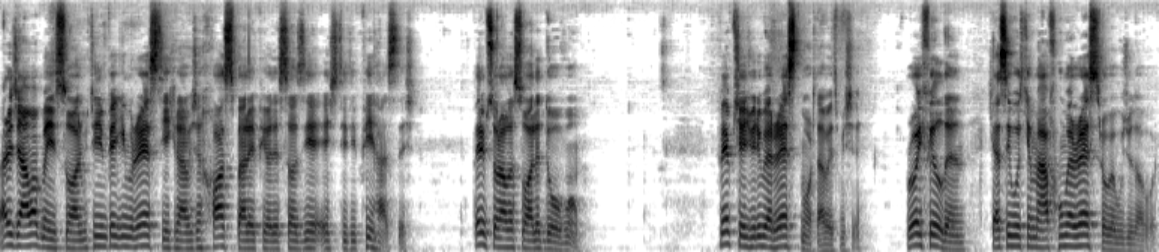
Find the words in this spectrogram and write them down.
برای جواب به این سوال می‌تونیم بگیم رست یک روش خاص برای پیاده سازی HTTP هستش. بریم سراغ سوال دوم. وب چجوری به رست مرتبط میشه؟ روی فیلدن کسی بود که مفهوم رست رو به وجود آورد.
